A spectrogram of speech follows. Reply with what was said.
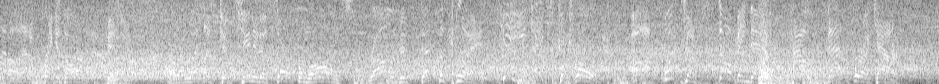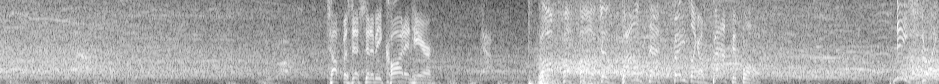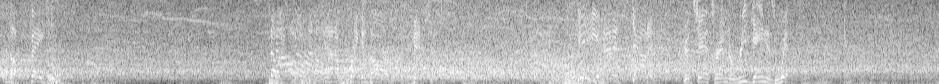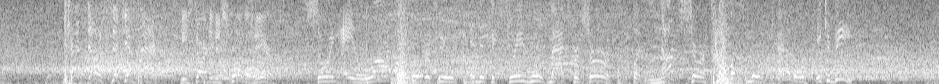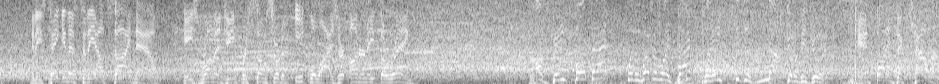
continued assault from Rollins. Rollins is set to slay. He takes control. A foot just stomping down. How's that for a counter? Tough position to be caught in here. Oh, just bounced that face like a basketball. Knee strike to the face. No, oh, that'll break his arm. Vicious. He had it scouted. Good chance for him to regain his wits. Kendo stick impact. He's starting to struggle here. Showing a lot of fortitude in this Extreme Rules match for sure, but not sure how much more tenable it can be. And he's taking this to the outside now. He's rummaging for some sort of equalizer underneath the ring. A baseball bat? With a weapon like that, Clay, this is not going to be good. And finds a counter.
